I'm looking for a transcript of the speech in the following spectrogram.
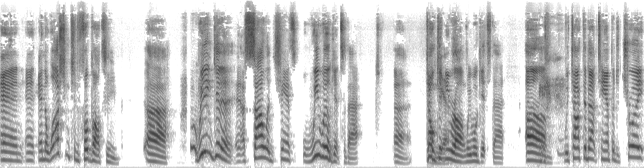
and and and the Washington football team, uh, we didn't get a, a solid chance. We will get to that. Uh, don't get me wrong. We will get to that. Um, we talked about Tampa, Detroit,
